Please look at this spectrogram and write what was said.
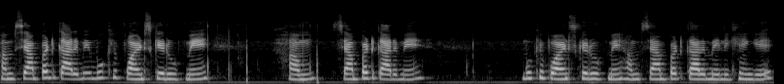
हम श्यामपट कार्य में मुख्य पॉइंट्स के रूप में हम श्यामपट कार्य में, मुख्य पॉइंट्स के रूप में हम श्यामपट कार्य में लिखेंगे,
